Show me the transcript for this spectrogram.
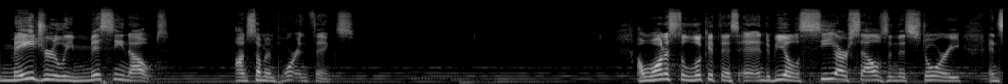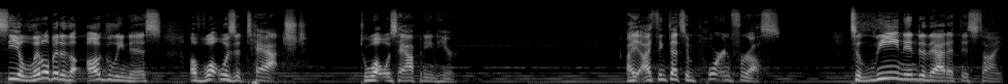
majorly missing out on some important things. I want us to look at this and to be able to see ourselves in this story and see a little bit of the ugliness of what was attached to what was happening here. I, I think that's important for us to lean into that at this time.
